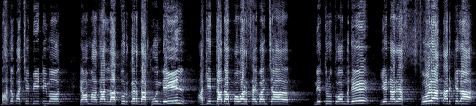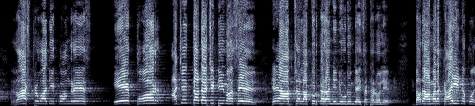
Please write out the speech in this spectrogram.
भाजपाची बी टीम ह्या माझा लातूरकर दाखवून देईल. अजितदादा पवार साहेबांच्या नेतृत्वामध्ये येणाऱ्या सोळा तारखेला राष्ट्रवादी काँग्रेस ए फॉर अजितदादाची टीम असेल. हे आमच्या लातूरकरांनी निवडून द्यायचं ठरवले. दादा आम्हाला काही नकोय.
